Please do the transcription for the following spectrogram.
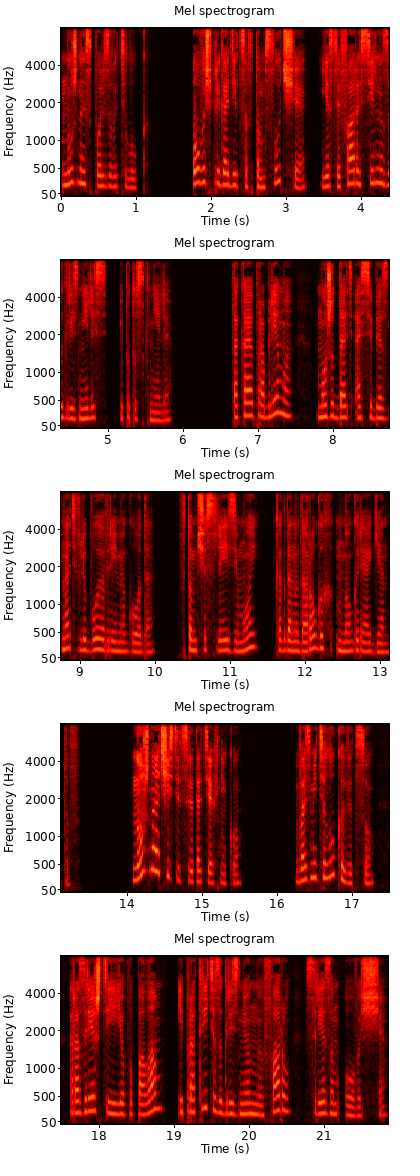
нужно использовать лук? Овощ пригодится в том случае, если фары сильно загрязнились и потускнели. Такая проблема может дать о себе знать в любое время года, в том числе и зимой, когда на дорогах много реагентов. Нужно очистить светотехнику. Возьмите луковицу, разрежьте ее пополам и протрите загрязненную фару срезом овоща.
